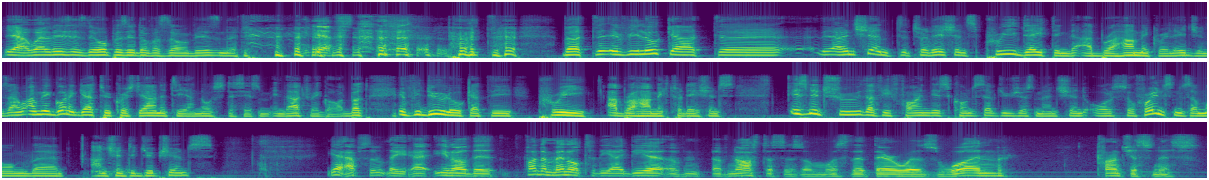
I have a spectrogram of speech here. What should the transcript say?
Yeah, well, this is the opposite of a zombie, isn't it? yes. but uh, but if we look at uh, the ancient traditions predating the Abrahamic religions, and, and we're going to get to Christianity and Gnosticism in that regard, but if we do look at the pre-Abrahamic traditions, isn't it true that we find this concept you just mentioned also, for instance, among the ancient Egyptians? Yeah, absolutely. Uh, you know, the fundamental to the idea of of Gnosticism was that there was one consciousness,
